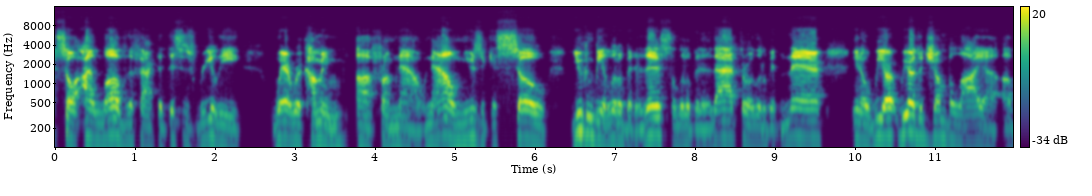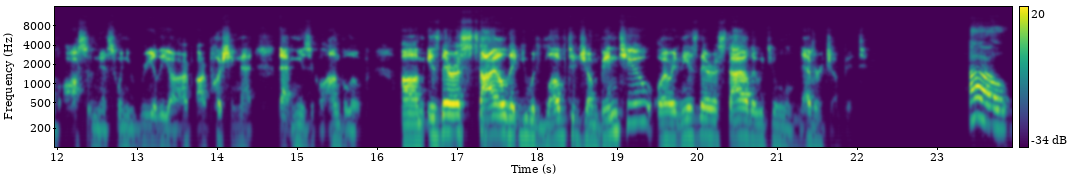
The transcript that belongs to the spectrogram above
so i love the fact that this is really where we're coming uh, from now now music is so you can be a little bit of this a little bit of that throw a little bit in there you know we are we are the jambalaya of awesomeness when you really are are pushing that that musical envelope um, is there a style that you would love to jump into, or is there a style that you will never jump into? Oh,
